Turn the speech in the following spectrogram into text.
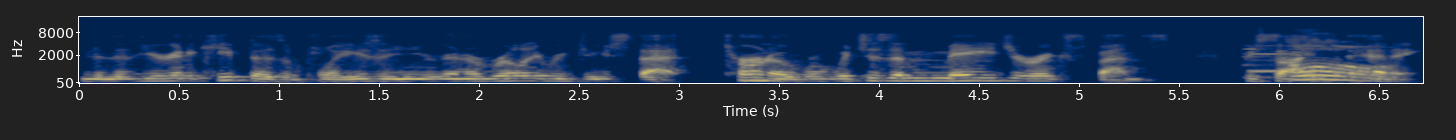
you know that you're going to keep those employees and you're going to really reduce that turnover which is a major expense besides oh, the headache.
